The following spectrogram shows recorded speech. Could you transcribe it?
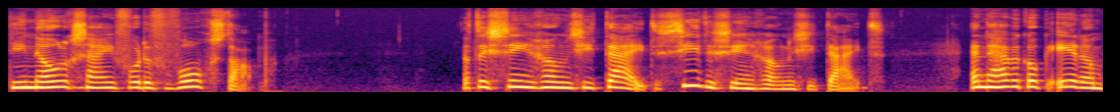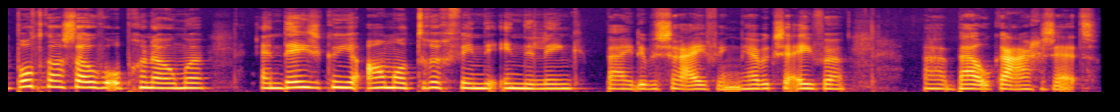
die nodig zijn voor de vervolgstap. Dat is synchroniciteit. Zie de synchroniciteit. En daar heb ik ook eerder een podcast over opgenomen. En deze kun je allemaal terugvinden in de link bij de beschrijving. Daar heb ik ze even uh, bij elkaar gezet.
